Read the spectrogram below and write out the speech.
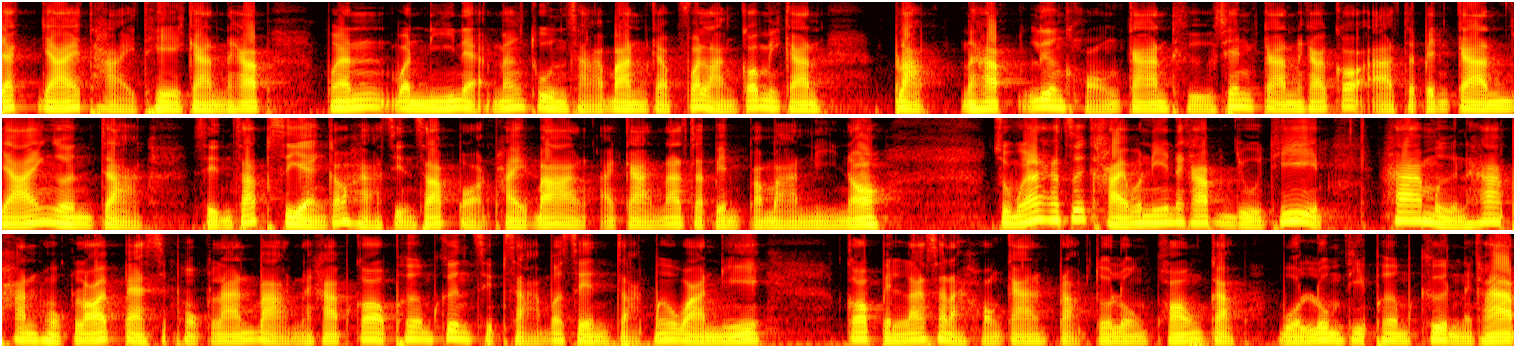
ยักย้ายถ่ายเทกันนะครับเพราะฉะนั้นวันนี้เนี่ยนักทุนสถาบันกับฝรั่งก็มีการปรับนะครับเรื่องของการถือเช่นกันนะครับก็อาจจะเป็นการย้ายเงินจากสินทรัพย์เสี่ยงเข้าหาสินทรัพย์ปลอดภัยบ้าง อาการน่าจะเป็นประมาณนี้เนาะสมมติการซื้อขายวันนี้นะครับอยู่ที่ 55,686 ล้านบาทนะครับก็เพิ่มขึ้น 13%จากเมื่อวานนี้ ก็เป็นลักษณะของการปรับตัวลงพร้อมกับวอลุ่มที่เพิ่มขึ้นนะครับ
